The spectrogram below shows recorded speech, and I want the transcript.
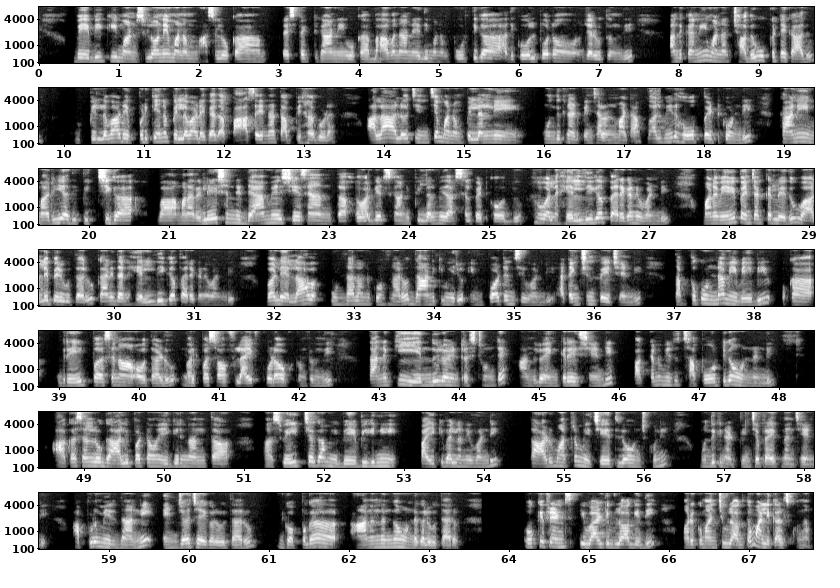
బేబీకి మనసులోనే మనం అసలు ఒక రెస్పెక్ట్ కానీ ఒక భావన అనేది మనం పూర్తిగా అది కోల్పోవడం జరుగుతుంది. అందుకని మన చదువు ఒక్కటే కాదు పిల్లవాడు ఎప్పటికైనా పిల్లవాడే కదా పాస్ అయినా తప్పినా కూడా. అలా ఆలోచించి మనం పిల్లల్ని ముందుకు నడిపించాలన్నమాట. వాళ్ళ మీద హోప్ పెట్టుకోండి. కానీ మరీ అది పిచ్చిగా వా- మన రిలేషన్ని డ్యామేజ్ చేసేంత టార్గెట్స్ కానీ పిల్లల మీద అస్సలు పెట్టుకోవద్దు. వాళ్ళని హెల్దీగా పెరగనివ్వండి. మనం ఏమి పెంచక్కర్లేదు వాళ్ళే పెరుగుతారు. కానీ దాన్ని హెల్దీగా పెరగనివ్వండి. వాళ్ళు ఎలా ఉండాలనుకుంటున్నారో దానికి మీరు ఇంపార్టెన్స్ ఇవ్వండి. అటెన్షన్ పే చేయండి. తప్పకుండా మీ బేబీ ఒక గ్రేట్ పర్సన్ అవుతాడు. పర్పస్ ఆఫ్ లైఫ్ కూడా ఒకటి ఉంటుంది. తనకి ఎందులో ఇంట్రెస్ట్ ఉంటే అందులో ఎంకరేజ్ చేయండి. పక్కన మీరు సపోర్ట్గా ఉండండి. ఆకాశంలో గాలిపటం ఎగిరినంత స్వేచ్ఛగా మీ బేబీని పైకి వెళ్ళనివ్వండి. తాడు మాత్రం మీ చేతిలో ఉంచుకుని ముందుకు నడిపించే ప్రయత్నం చేయండి. అప్పుడు మీరు దాన్ని ఎంజాయ్ చేయగలుగుతారు. గొప్పగా ఆనందంగా ఉండగలుగుతారు. ఓకే ఫ్రెండ్స్ ఇవాళ వ్లాగ్ ఇది. మరొక మంచి వ్లాగ్తో మళ్ళీ కలుసుకుందాం.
